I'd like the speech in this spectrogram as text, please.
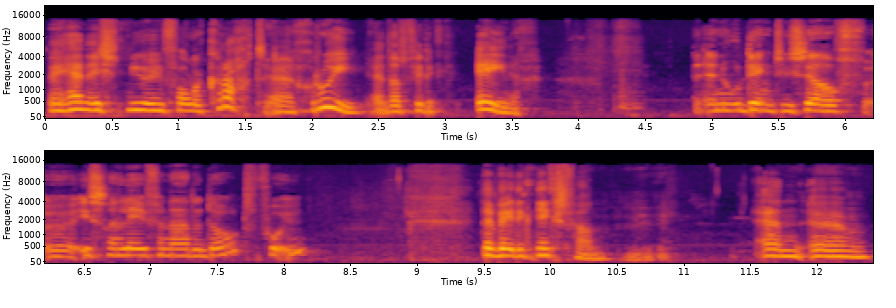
Bij hen is het nu in volle kracht en groei. En dat vind ik enig. En hoe denkt u zelf, uh, is er een leven na de dood voor u? Daar weet ik niks van. En um,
